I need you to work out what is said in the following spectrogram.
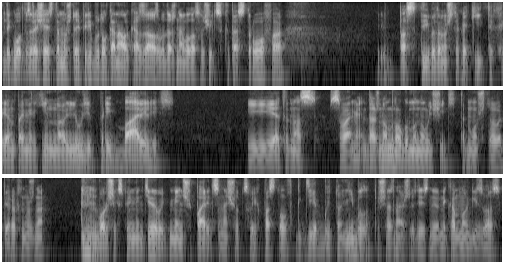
Так вот, возвращаясь к тому, что я перепутал канал, казалось бы, должна была случиться катастрофа, посты, потому что какие-то хрен пойми но люди прибавились. И это нас с вами должно многому научить. Тому, что, во-первых, нужно больше экспериментировать, меньше париться насчет своих постов, где бы то ни было, потому что я знаю, что здесь наверняка многие из вас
